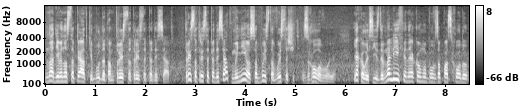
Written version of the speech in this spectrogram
на 95-ки буде там 300-350. 300-350 мені особисто вистачить з головою. Я колись їздив на ліфі, на якому був запас ходу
